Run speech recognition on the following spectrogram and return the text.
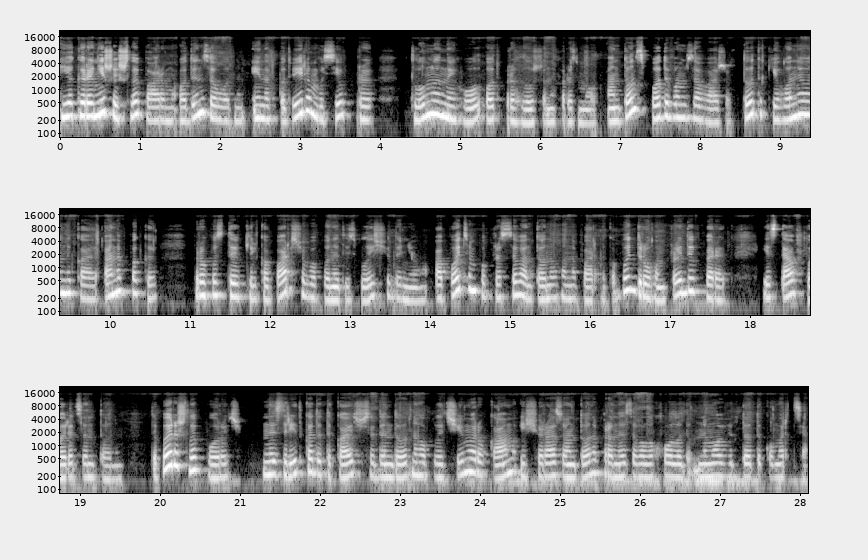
Як і раніше йшли парами один за одним, і над подвір'ям висів притлумлений гул від приглушених розмов. Антон з подивом заважив, Тутик його не уникає, а навпаки, пропустив кілька пар, щоб опинитись ближче до нього, а потім попросив Антонового напарника будь другом, пройди вперед, і став поряд з Антоном. Тепер йшли поруч, незрідка дотикаючись один до одного плечима, руками, і щоразу Антона пронизувало холодом, немов від дотику мерця.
